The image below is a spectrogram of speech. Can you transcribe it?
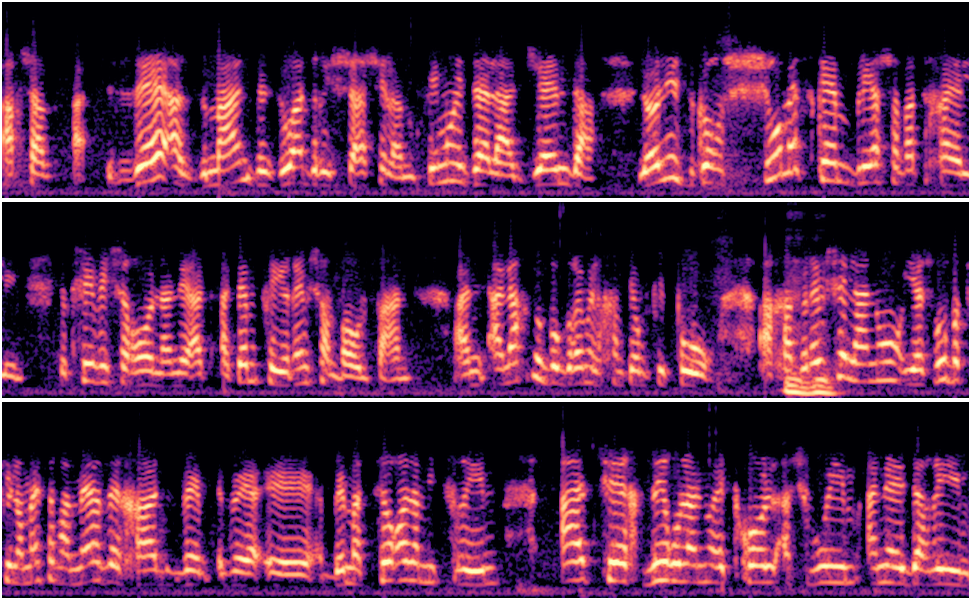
עכשיו, זה הזמן וזו הדרישה שלנו. שימו את זה על האג'נדה. לא לסגור שום הסכם בלי השבת החיילים. תקשיבי, שרון, אני, את, אתם צעירים שם באולפן. אנחנו בוגרי מלחמת יום כיפור. החברים שלנו ישבו בקילומטר המאה ואחד במצור על המצרים עד שהחזירו לנו את כל השבויים הנעדרים,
